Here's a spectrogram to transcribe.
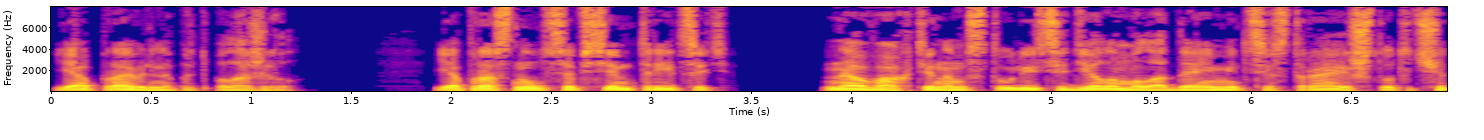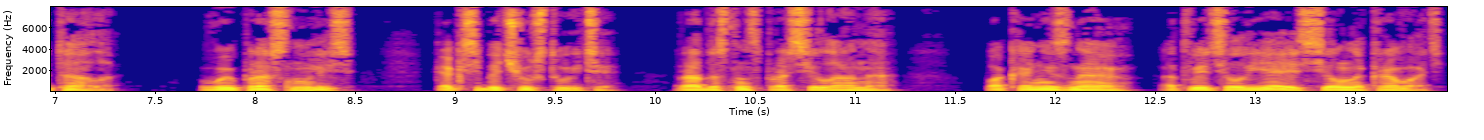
я правильно предположил. Я проснулся в 7.30. На вахтенном стуле сидела молодая медсестра и что-то читала. «Вы проснулись? Как себя чувствуете?» — радостно спросила она. «Пока не знаю», — ответил я и сел на кровать.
